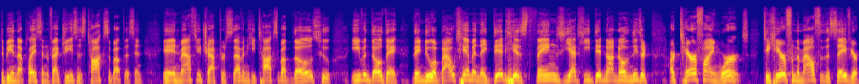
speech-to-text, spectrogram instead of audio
to be in that place. And in fact, Jesus talks about this in, in Matthew chapter 7. He talks about those who, even though they, they knew about him and they did his things, yet he did not know them. These are, are terrifying words to hear from the mouth of the Savior.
